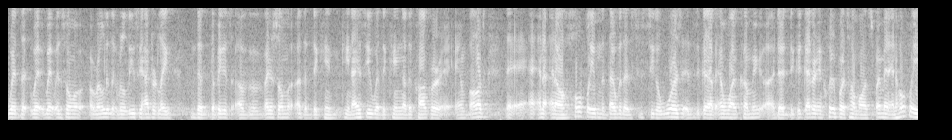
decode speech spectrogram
with the, with, with this film releasing after like the, the biggest Avengers film, uh, the, the Kang, Kang Dynasty with the Kang of the Conqueror involved, and, and, and hopefully that with the Secret Wars, it's gonna have everyone coming uh, together, including for Tom Holland Spider-Man, and hopefully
